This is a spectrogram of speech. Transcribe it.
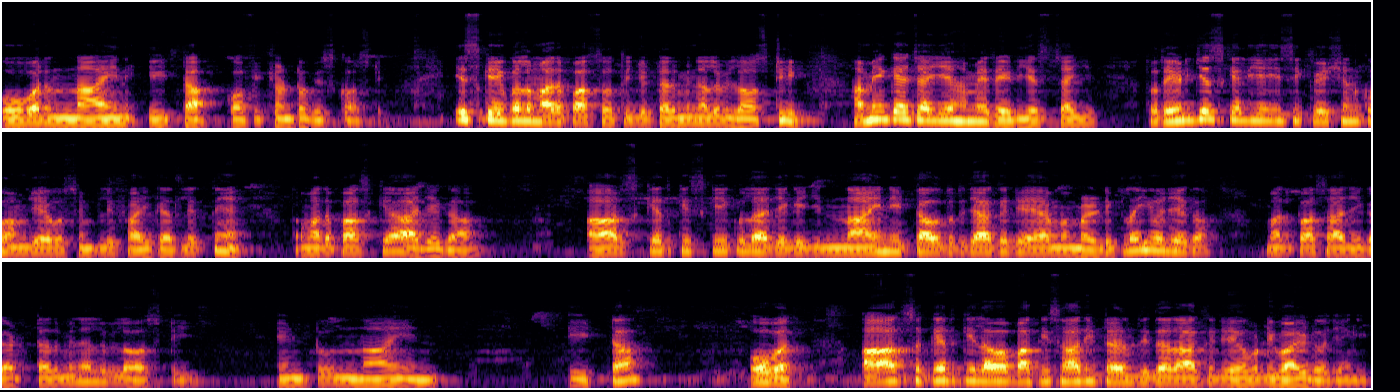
over nine eta coefficient of viscosity इसके इक्वल हमारे पास होती है जी टर्मिनल वेलोसिटी हमें क्या चाहिए? हमें रेडियस चाहिए। तो रेडियस के लिए इस इक्वेशन को हम जो है वो सिंप्लीफाई कर लेते हैं। तो हमारे पास क्या आ जाएगा? आर स्केयर किसके इक्वल आ जाएगी? जी, नाइन ईटा उधर जाके जो है हमें मल्टीप्लाई हो जाएगा। हमारे पास आ जाएगा terminal velocity into nine eta over R square के अलावा बाकी सारी टर्म्स इधर आके जो है वो डिवाइड हो जाएँगी।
